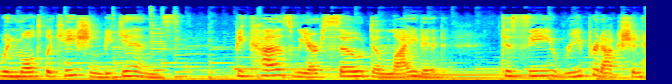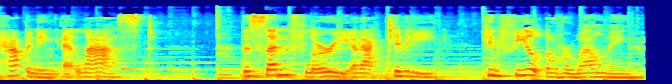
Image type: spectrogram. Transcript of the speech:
when multiplication begins, because we are so delighted to see reproduction happening at last. The sudden flurry of activity can feel overwhelming,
